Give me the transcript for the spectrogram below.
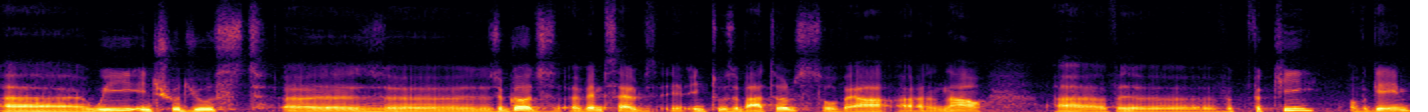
Uh, we introduced uh, the, the, gods themselves into the battles, so they are uh, now the, the, the, key of the game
